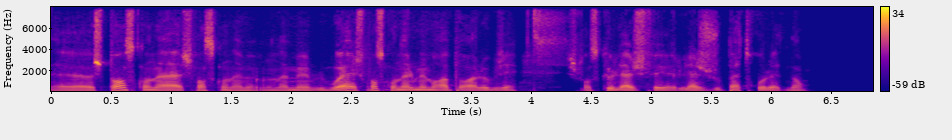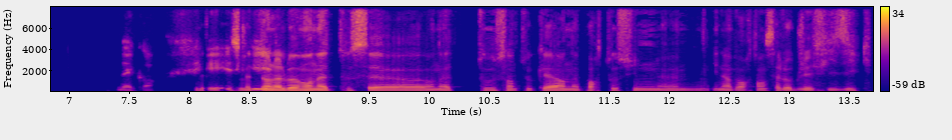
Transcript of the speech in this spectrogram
Euh, je pense qu'on a, je pense qu'on a, on a même, ouais, je pense qu'on a le même rapport à l'objet. Je pense que là, je fais, là, je joue pas trop là-dedans. D'accord. Dans l'album, on a tous, euh, on a tous, en tout cas, on apporte tous une, une importance à l'objet physique.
